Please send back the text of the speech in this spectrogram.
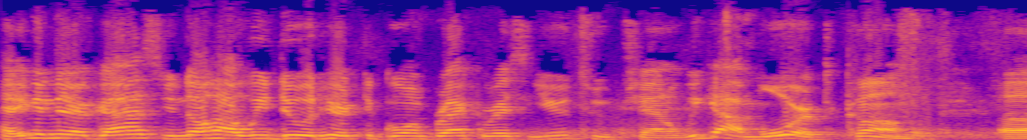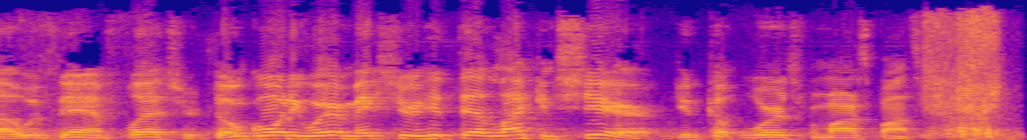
Hang in there, guys. You know how we do it here at the Going Bracket Racing YouTube channel. We got more to come uh, with Dan Fletcher. Don't go anywhere. Make sure you hit that like and share. Get a couple words from our sponsors.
